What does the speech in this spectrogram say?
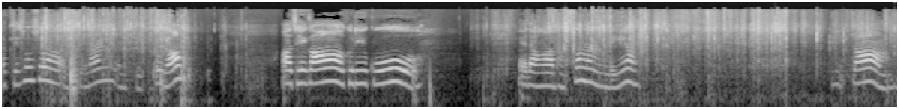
이렇게 소소하지만 이렇게 있고요. 아, 제가 그리고 여기다가 다 써놨는데요. 일단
